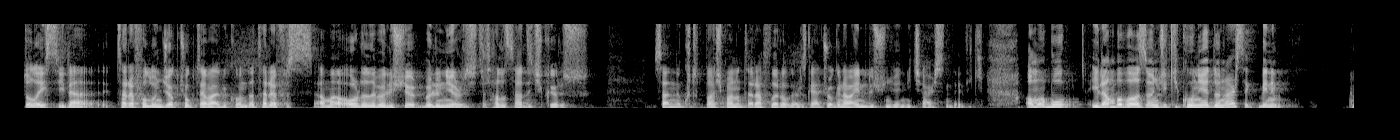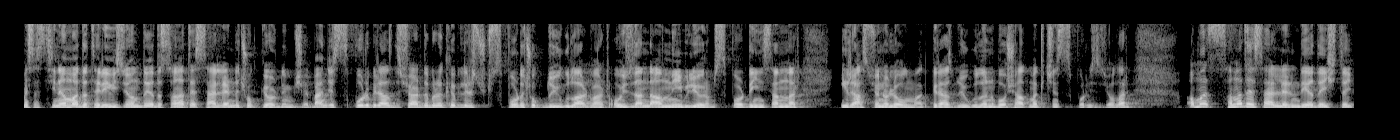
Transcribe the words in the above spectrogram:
Dolayısıyla taraf olunacak çok temel bir konuda tarafız. Ama orada da bölüşüyor, bölünüyoruz işte. Halı sahada çıkıyoruz. Seninle kutuplaşmanın tarafları oluyoruz. Gerçi o gün aynı düşüncenin içerisindeydik. Ama bu İlhan Baba az önceki konuya dönersek benim mesela sinemada, televizyonda ya da sanat eserlerinde çok gördüğüm bir şey. Bence sporu biraz dışarıda bırakabiliriz. Çünkü sporda çok duygular var. O yüzden de anlayabiliyorum. Sporda insanlar irasyonel olmak, biraz duygularını boşaltmak için spor izliyorlar. Ama sanat eserlerinde ya da işte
